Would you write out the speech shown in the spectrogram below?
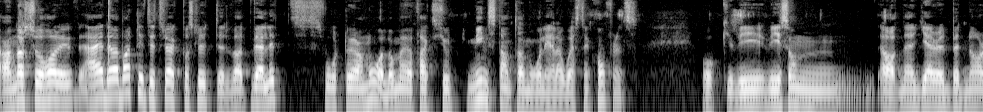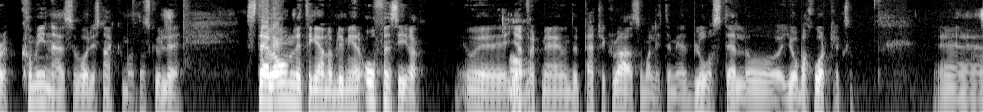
annars så har det, nej, det har varit lite trögt på slutet. Det har varit väldigt svårt att göra mål. De har faktiskt gjort minst antal mål i hela Western Conference. Och vi, vi som... Ja, när Jared Bednar kom in här så var det snack om att de skulle ställa om lite grann och bli mer offensiva. Eh, jämfört med under Patrick Roy som var lite mer blåställ och jobba hårt liksom. Eh,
